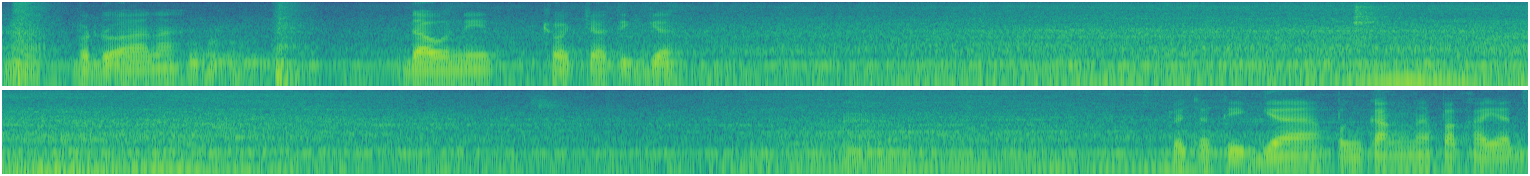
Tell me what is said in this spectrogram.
Nah, berdoa lah. Daun ini cuaca tiga. Cuaca tiga, pengkang nah pakaian.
